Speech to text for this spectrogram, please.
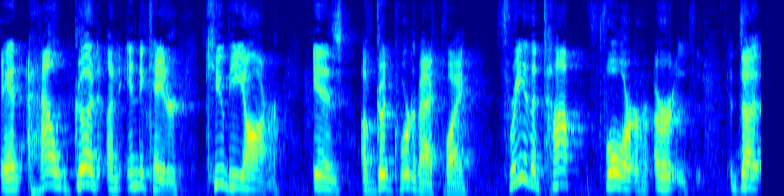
and how good an indicator QBR is of good quarterback play. Three of the top four, or the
